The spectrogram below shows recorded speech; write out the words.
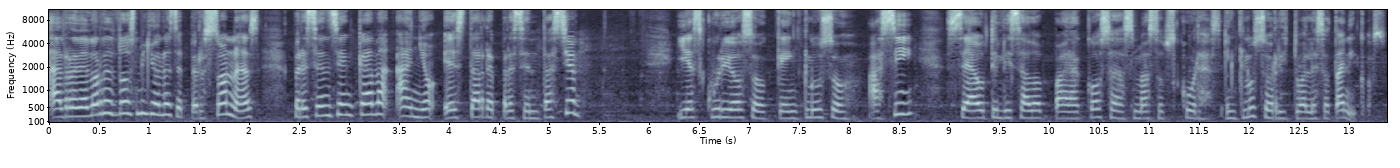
Alrededor de 2 millones de personas presencian cada año esta representación. Y es curioso que incluso así se ha utilizado para cosas más oscuras, incluso rituales satánicos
